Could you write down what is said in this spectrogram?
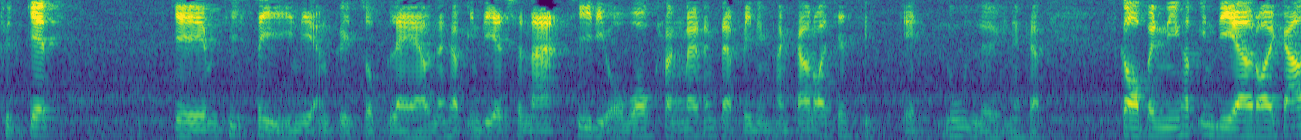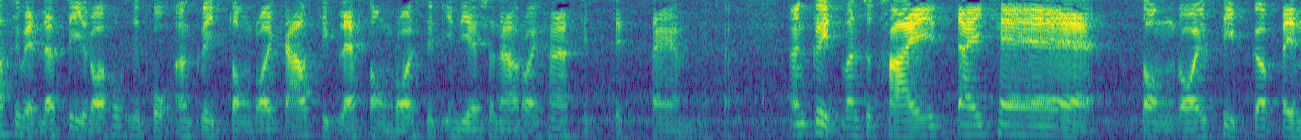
คริกเก็ต เกมที่ 4 อินเดียอังกฤษจบแล้วนะครับ อินเดียชนะที่ดิโอวัลครั้งแรกตั้งแต่ปี 1971 นู่นเลยนะครับ สกอร์เป็นงี้ครับ อินเดีย 191 และ 466 อังกฤษ 290 และ 210 อินเดียชนะ 157 แต้มนะครับ อังกฤษวันสุดท้ายได้แค่ 210 ก็เป็น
